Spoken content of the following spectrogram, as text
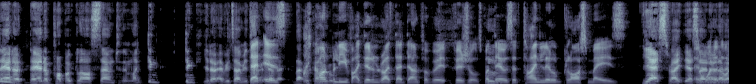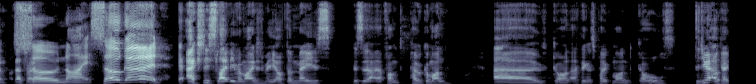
They had a they had a proper glass sound to them, like ding, ding. You know, every time you That threw it. is, that, that I was can't cool. believe I didn't write that down for vi- visuals, but Hmm. there was a tiny little glass maze. Yes, right. Yes, I know that the- one. That's right. So nice, so good. It actually slightly reminded me of the maze. Is uh, from Pokemon? Uh, God, I think it was Pokemon Gold. Did you? Okay.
